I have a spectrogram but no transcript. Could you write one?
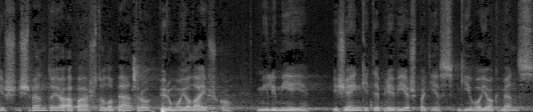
Iš Šventojo apaštalo Petro pirmojo laiško. Mylimieji, ženkite prie viešpaties gyvojo akmens,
